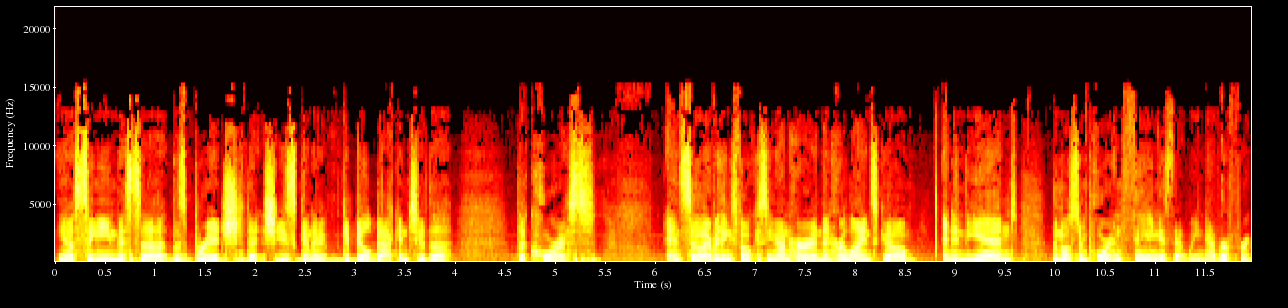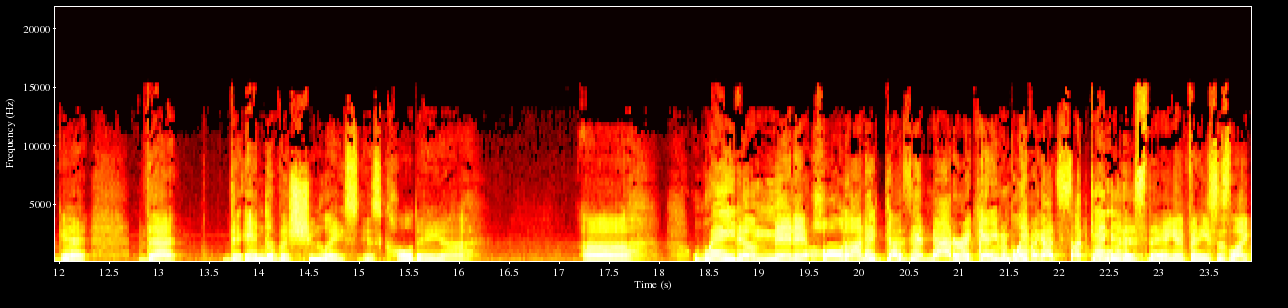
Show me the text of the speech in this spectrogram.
you know, singing this uh, this bridge that she's gonna build back into the the chorus. And so everything's focusing on her, and then her lines go. And in the end, the most important thing is that we never forget that the end of a shoelace is called a. Uh, uh, wait a minute, hold on, it doesn't matter. I can't even believe I got sucked into this thing. And Phineas is like,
